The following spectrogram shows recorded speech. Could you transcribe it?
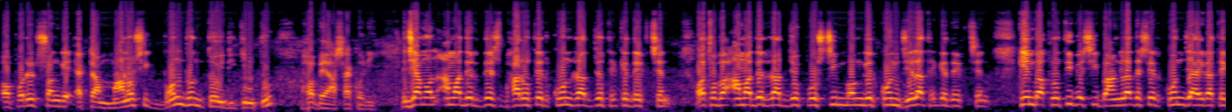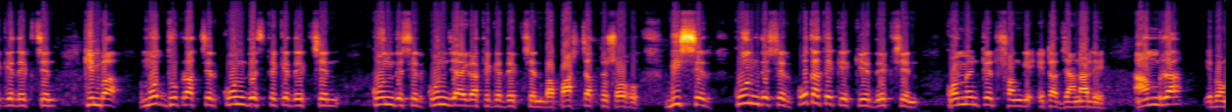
অপরের সঙ্গে একটা মানসিক বন্ধন তৈরি কিন্তু হবে আশা করি। যেমন আমাদের দেশ ভারতের কোন রাজ্য থেকে দেখছেন অথবা আমাদের রাজ্য পশ্চিমবঙ্গের কোন জেলা থেকে দেখছেন কিংবা প্রতিবেশী বাংলাদেশের কোন জায়গা থেকে দেখছেন কিংবা মধ্যপ্রাচ্যের কোন দেশ থেকে দেখছেন কোন দেশের কোন জায়গা থেকে দেখছেন বা পাশ্চাত্য সহ বিশ্বের কোন দেশের কোথা থেকে কে দেখছেন, কমেন্টের সঙ্গে এটা জানালে আমরা এবং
